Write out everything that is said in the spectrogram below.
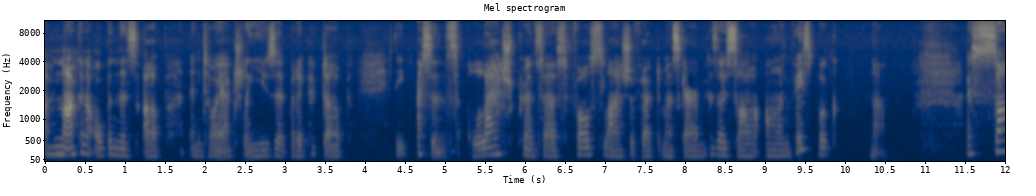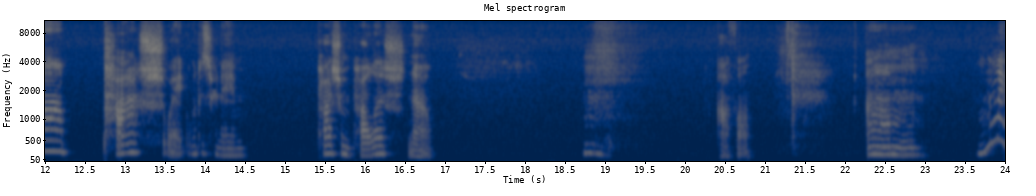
I'm not going to open this up until I actually use it, but I picked up the Essence Lash Princess False Lash Effect Mascara because I saw on Facebook, no, I saw Posh, wait, what is her name? Posh and Polish? No. Awful. Um, one of my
